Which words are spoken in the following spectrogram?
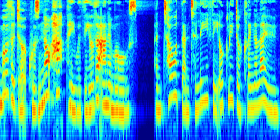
Mother Duck was not happy with the other animals and told them to leave the ugly duckling alone.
